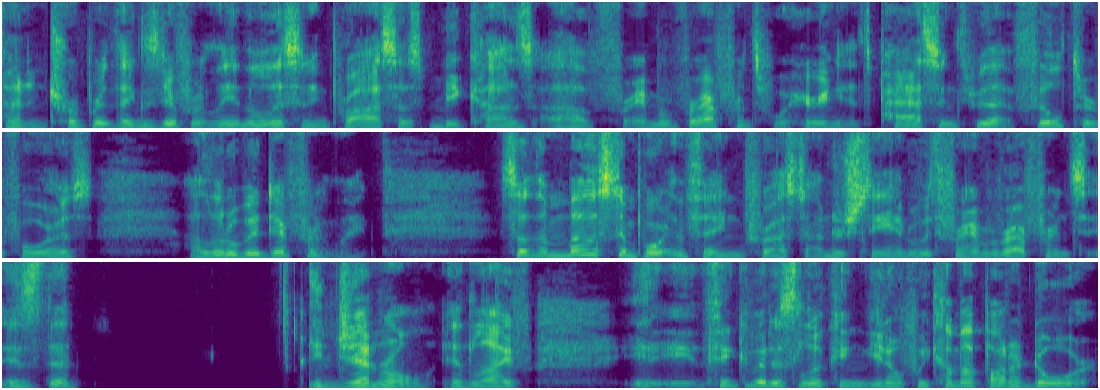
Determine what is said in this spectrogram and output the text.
and interpret things differently in the listening process because of frame of reference. We're hearing it's passing through that filter for us a little bit differently. So the most important thing for us to understand with frame of reference is that in general in life, think of it as looking, you know, if we come up on a door,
